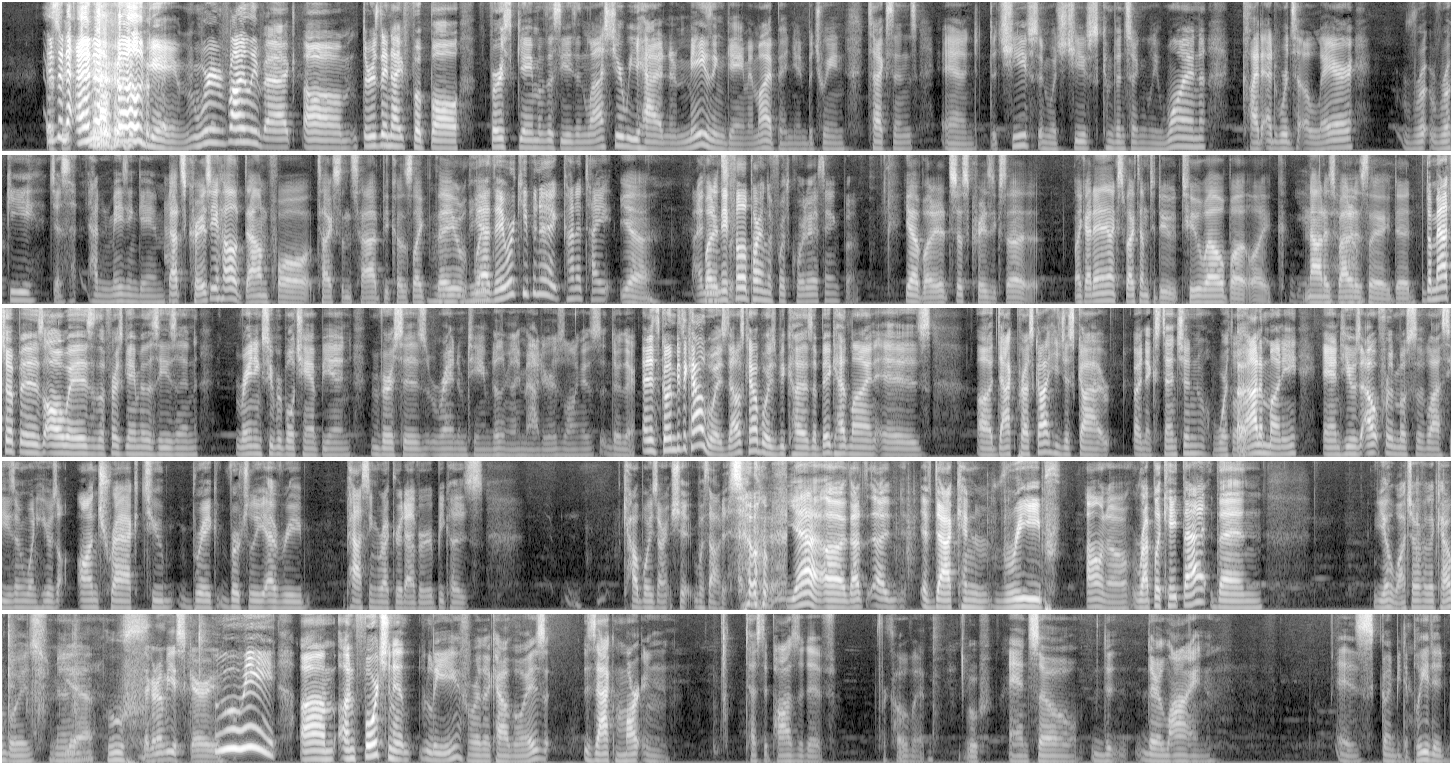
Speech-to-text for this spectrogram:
is an. NFL game. We're finally back. Um, Thursday night football, first game of the season. Last year we had an amazing game, in my opinion, between Texans and the Chiefs, in which Chiefs convincingly won. Clyde Edwards-Helaire, r- rookie, just had an amazing game. That's crazy how downfall Texans had because like they Mm, like, yeah, they were keeping it kind of tight. yeah I But mean, they fell apart in the fourth quarter, I think, but yeah, but it's just crazy because uh, like I didn't expect them to do too well, but like not as bad as they did. the matchup is always the first game of the season, reigning Super Bowl champion versus random team. Doesn't really matter as long as they're there. And it's going to be the Cowboys, Dallas Cowboys, because a big headline is uh, Dak Prescott. He just got an extension worth a lot of money, and he was out for most of last season when he was on track to break virtually every passing record ever because Cowboys aren't shit without it. So yeah, uh, that's uh, if Dak can re, I don't know, replicate that, then Yo, watch out for the Cowboys, man. Yeah. Oof. They're gonna be scary. Ooh-wee. Um, unfortunately for the Cowboys, Zack Martin tested positive for COVID, Oof. and so th- their line is going to be depleted.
